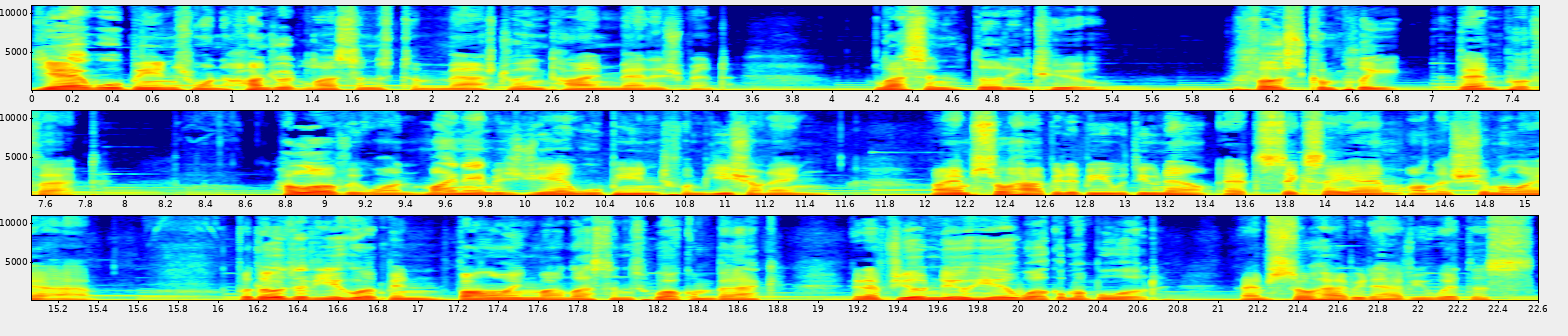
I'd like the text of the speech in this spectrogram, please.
Ye Wu Bin's 100 Lessons to Mastering Time Management. Lesson 32. First complete, then perfect. Hello everyone, my name is Ye Wu Bin from Yishaneng. I am so happy to be with you now at 6 a.m. on the Ximalaya app. For those of you who have been following my lessons, welcome back, and if you're new here, welcome aboard. I am so happy to have you with us.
